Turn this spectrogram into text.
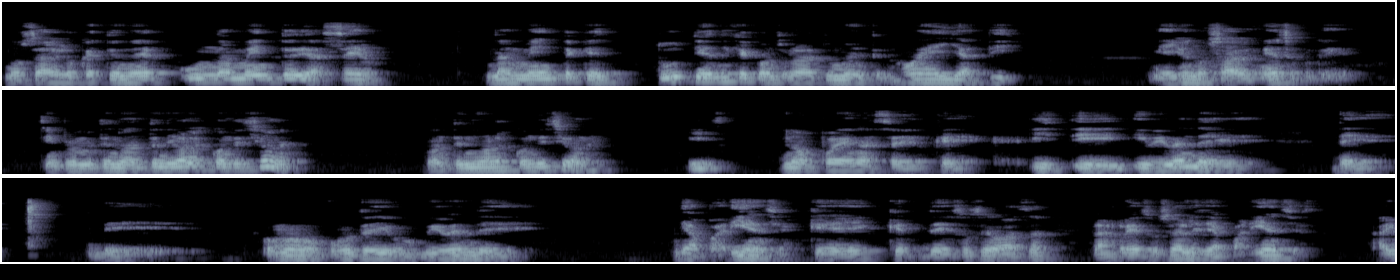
no saben lo que es tener una mente de acero, una mente que tú tienes que controlar tu mente, no ella a ti. Y ellos no saben eso porque simplemente no han tenido las condiciones. No han tenido las condiciones y no pueden hacer que, y, y, viven de, de, de ¿cómo, te digo? Viven de, de apariencias, que, que de eso se basan las redes sociales, de apariencias. Hay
